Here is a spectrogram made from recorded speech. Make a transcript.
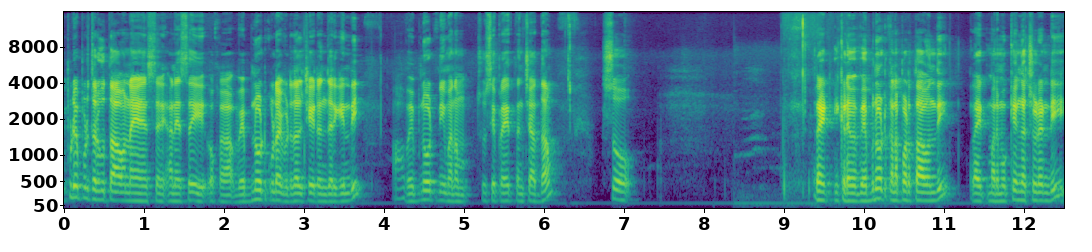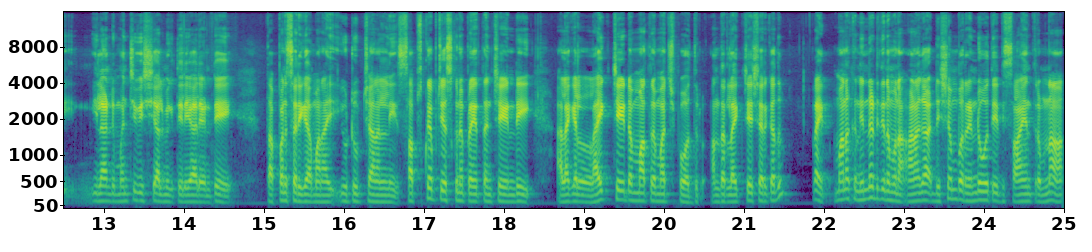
ఎప్పుడెప్పుడు జరుగుతూ ఉన్నాయి అనేసి ఒక వెబ్ నోట్ కూడా విడుదల చేయడం జరిగింది. ఆ వెబ్ నోట్ని మనం చూసే ప్రయత్నం చేద్దాం. సో రైట్ ఇక్కడ వెబ్ నోట్ కనపడతా ఉంది. రైట్ మరి ముఖ్యంగా చూడండి ఇలాంటి మంచి విషయాలు మీకు తెలియాలి అంటే తప్పనిసరిగా మన యూట్యూబ్ ఛానల్ని సబ్స్క్రైబ్ చేసుకునే ప్రయత్నం చేయండి. అలాగే లైక్ చేయడం మాత్రం మర్చిపోవద్దు. అందరు లైక్ చేశారు కదా? రైట్ మనకు నిన్నటి దినమున అనగా డిసెంబర్ రెండవ తేదీ సాయంత్రంన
